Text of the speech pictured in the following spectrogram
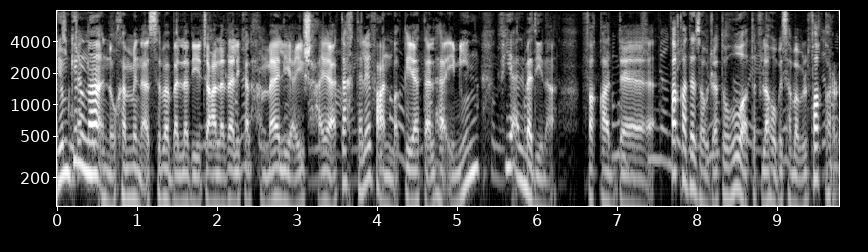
يمكننا أن نخمن السبب الذي جعل ذلك الحمال يعيش حياة تختلف عن بقية الهائمين في المدينة فقد فقد زوجته وطفله بسبب الفقر.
